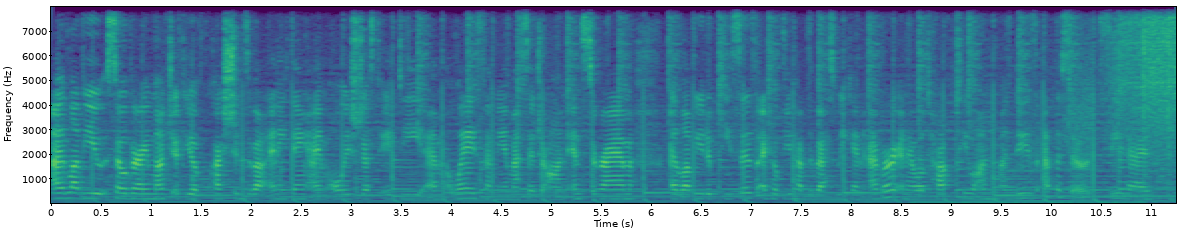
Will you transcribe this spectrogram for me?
I love you so very much. If you have questions about anything, I'm always just a DM away. Send me a message on Instagram. I love you to pieces. I hope you have the best weekend ever, and I will talk to you on Monday's episode. See you guys.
